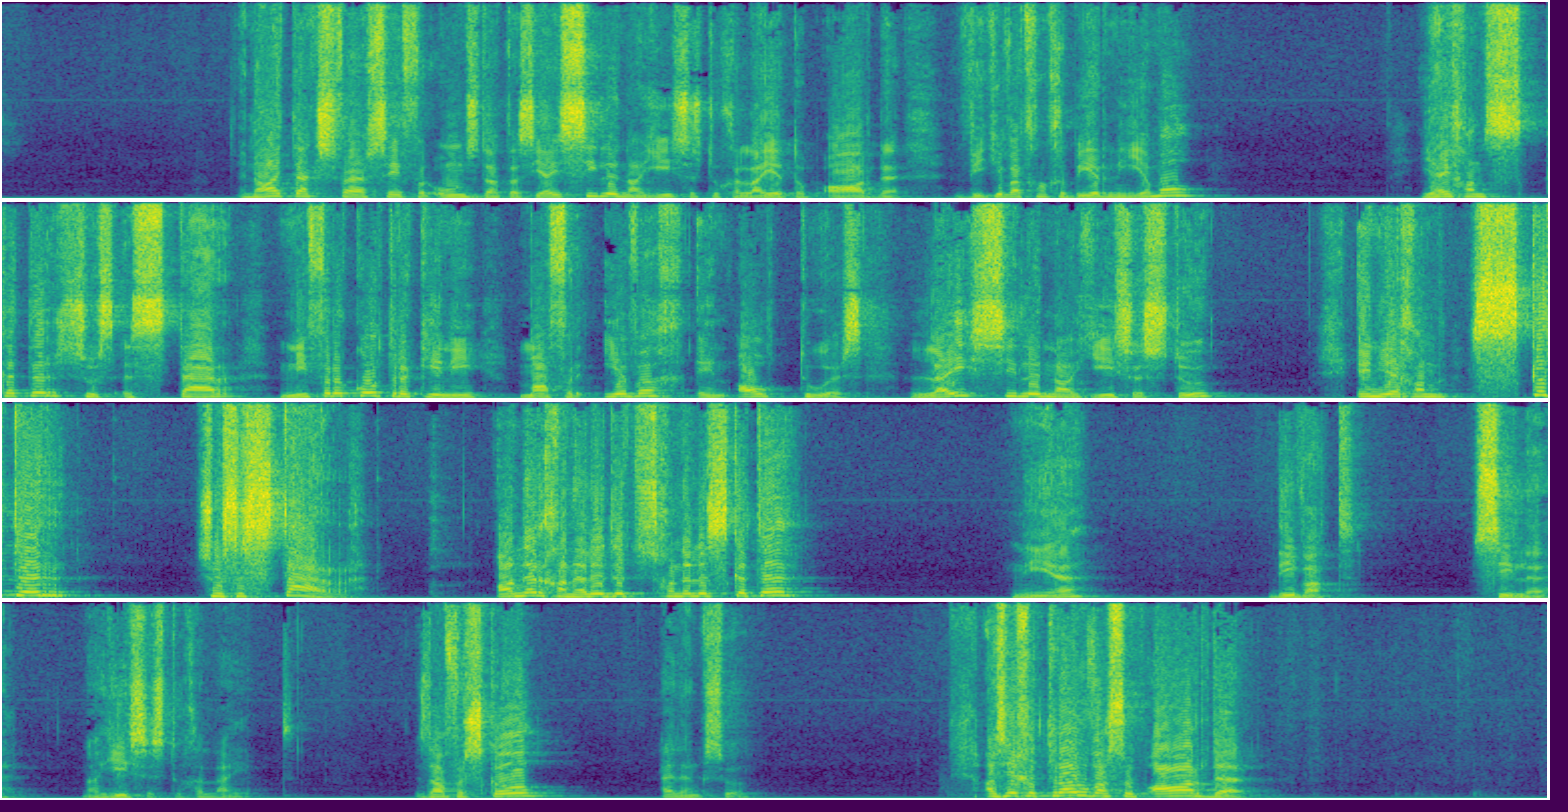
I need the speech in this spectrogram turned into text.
En daai teksvers sê vir ons dat as jy siele na Jesus toe gelei het op aarde, weet jy wat gaan gebeur in die hemel? Jy gaan skitter soos 'n ster, nie vir 'n kort rukkie nie, maar vir ewig en altoos. Lei siele na Jesus toe en jy gaan skitter soos 'n ster. Ander gaan hulle dit gaan hulle skitter? Nee. Die wat siele na Jesus toe gelei het. Is daar verskil? Ek dink so. As jy getrou was op aarde,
